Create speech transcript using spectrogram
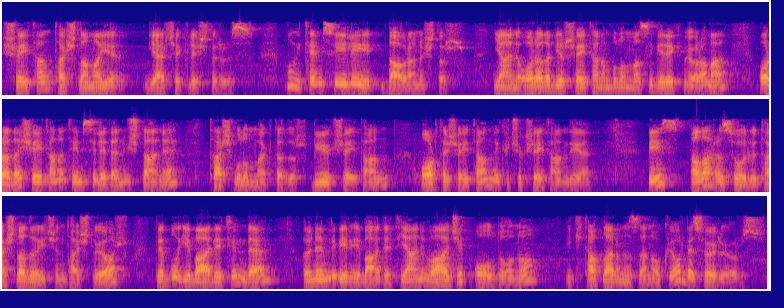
şeytan taşlamayı gerçekleştiririz. Bu bir temsili davranıştır. Yani orada bir şeytanın bulunması gerekmiyor ama orada şeytanı temsil eden üç tane taş bulunmaktadır. Büyük şeytan, orta şeytan ve küçük şeytan diye. Biz Allah Resulü taşladığı için taşlıyor ve bu ibadetin de önemli bir ibadet yani vacip olduğunu kitaplarımızdan okuyor ve söylüyoruz.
